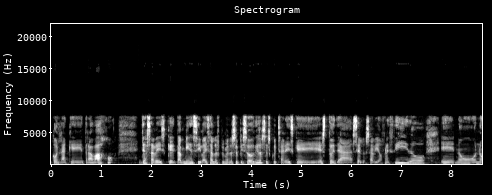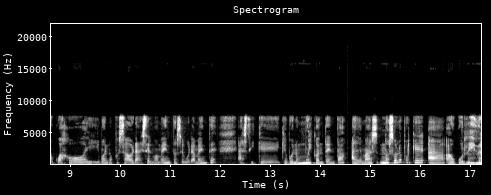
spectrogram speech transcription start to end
con la que trabajo. Ya sabéis que también si vais a los primeros episodios escucharéis que esto ya se los había ofrecido, eh, no, no cuajó y bueno, pues ahora es el momento seguramente. Así que, que bueno, muy contenta. Además, no solo porque ha, ha ocurrido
